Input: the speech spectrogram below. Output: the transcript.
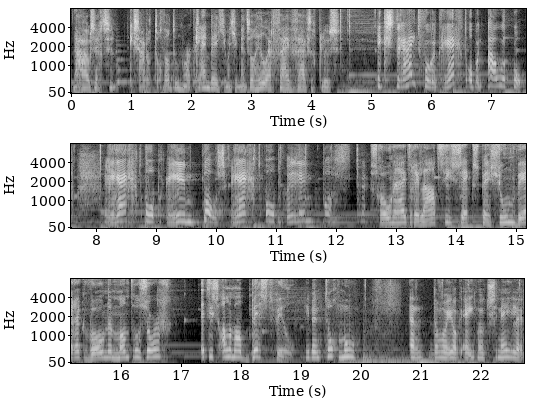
Nou, zegt ze, ik zou dat toch wel doen hoor. Klein beetje, want je bent wel heel erg 55 plus. Ik strijd voor het recht op een oude kop. Recht op rimpels. Recht op rimpels. Schoonheid, relaties, seks, pensioen, werk, wonen, mantelzorg. Het is allemaal best veel. Je bent toch moe. En dan word je ook emotioneler.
